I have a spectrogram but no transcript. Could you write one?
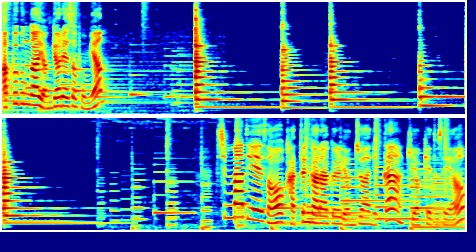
앞부분과 연결해서 보면 신마디에서 같은 가락을 연주하니까 기억해 두세요.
